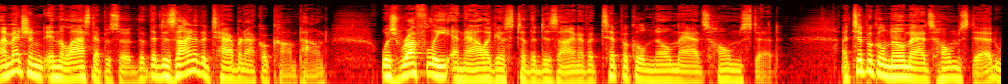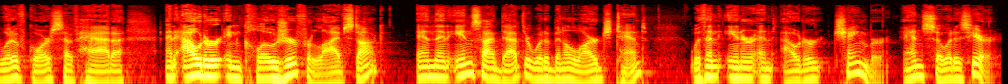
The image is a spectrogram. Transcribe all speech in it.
I mentioned in the last episode that the design of the tabernacle compound was roughly analogous to the design of a typical nomad's homestead. A typical nomad's homestead would, of course, have had a, an outer enclosure for livestock, and then inside that there would have been a large tent with an inner and outer chamber, and so it is here.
